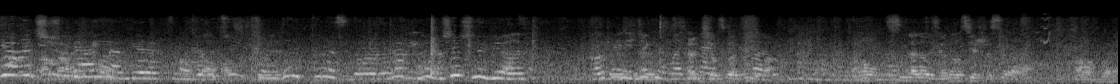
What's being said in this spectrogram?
gerek bilmem gerektiğini. Köyde burası doğru. Yok şaşırıyor. Abi diyecek mi? 全球各地嘛，然后现在都已经六七十岁了，然后回来。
